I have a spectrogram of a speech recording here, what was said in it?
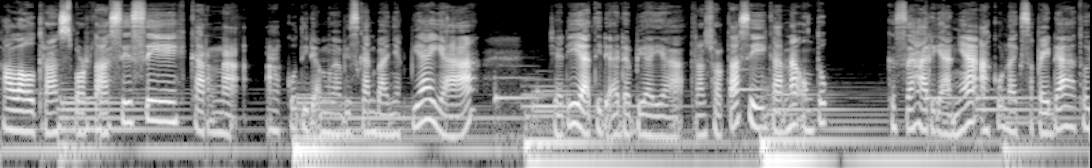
Kalau transportasi sih karena aku tidak menghabiskan banyak biaya, jadi ya tidak ada biaya transportasi karena untuk kesehariannya aku naik sepeda atau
